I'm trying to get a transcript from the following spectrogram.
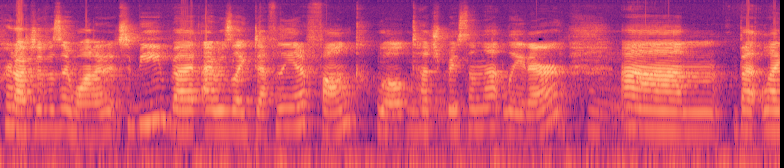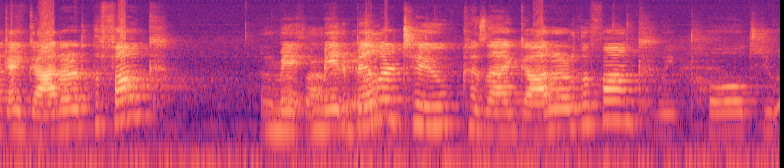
productive as I wanted it to be, but I was like definitely in a funk. We'll touch base on that later. Um, but like I got out of the funk. Ma- made a bill or two because I got out of the funk. We pulled you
